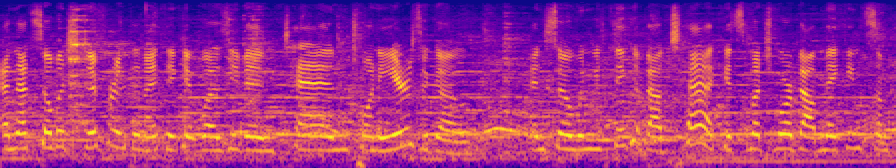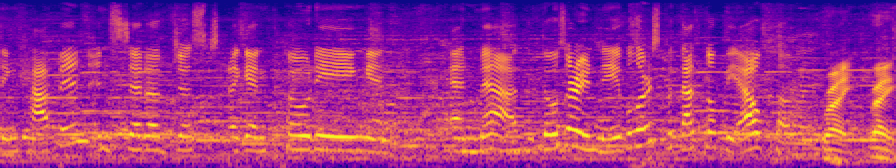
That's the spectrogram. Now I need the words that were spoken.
And that's so much different than I think it was even 10, 20 years ago. And so when you think about tech, it's much more about making something happen instead of just, again, coding and, and math. Those are enablers, but that's not the outcome. Right, right.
